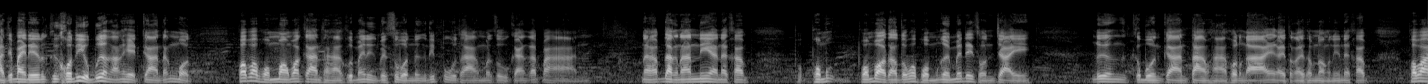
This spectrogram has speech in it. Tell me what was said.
าจจะไม่ได้คือคนที่อยู่เบื้องหลังเหตุการณ์ทั้งหมด เพราะว่าผมมองว่าการสังหารคุณแม่หนึ่งเป็นส่วนหนึ่งที่ปูทางมาสู่การรัฐประหารนะครับ ดังนั้นเนี่ยนะครับผมผมบอกตามตรงว่าผมเลยไม่ได้สนใจเรื่องกระบวนการตามหาคนร้ายอะไรต่ออะไรทำนองนี้นะครับ เพราะว่า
